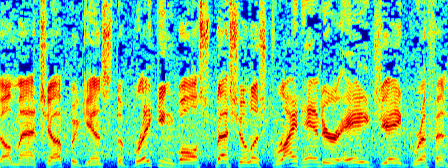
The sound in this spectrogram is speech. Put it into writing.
They'll match up against the breaking ball specialist right-hander A.J. Griffin.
